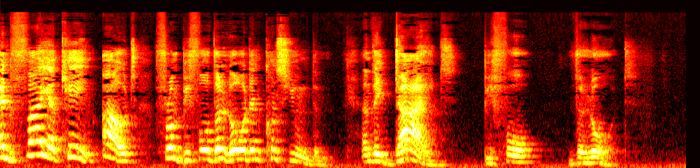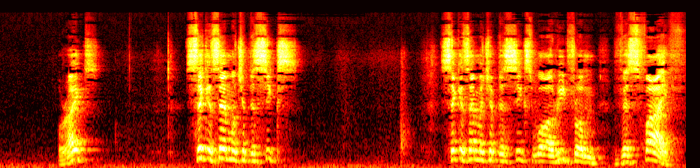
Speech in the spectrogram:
And fire came out from before the Lord and consumed them, and they died before the Lord. All right? Second Samuel chapter 6. Second Samuel chapter 6, well, I'll read from verse 5.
